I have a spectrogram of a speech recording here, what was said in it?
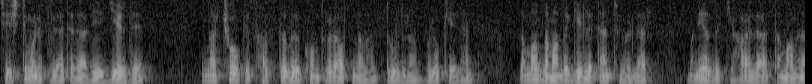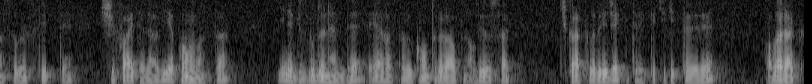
Çeşitli moleküller tedaviye girdi. Bunlar çoğu kez hastalığı kontrol altında alan, durduran, bloke eden, zaman zaman da gerileten tümörler. Ama ne yazık ki hala tamamen hastalığı silip de şifai tedavi yapamamakta. Yine biz bu dönemde eğer hastalığı kontrol altına alıyorsak çıkartılabilecek nitelikteki kitleleri alarak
